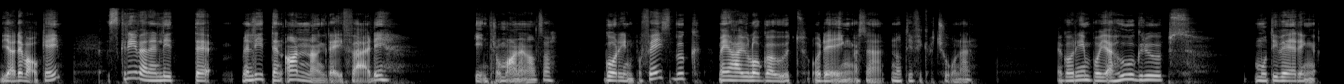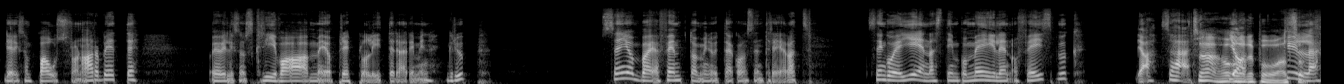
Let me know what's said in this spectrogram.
ja, det var okej. Skriver en, lite, en liten annan grej färdig, intromanen alltså. Går in på Facebook, men jag har ju loggat ut och det är inga så notifikationer. Jag går in på Yahoo Groups, motivering, det är liksom paus från arbete och jag vill liksom skriva av mig och preppla lite där i min grupp. Sen jobbar jag 15 minuter koncentrerat. Sen går jag genast in på mejlen och Facebook. Ja, så här. Så här håller ja, det på alltså. Kyllä.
